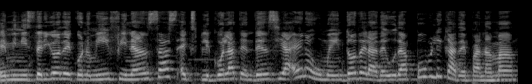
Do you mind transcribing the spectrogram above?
El Ministerio de Economía y Finanzas explicó la tendencia en aumento de la deuda pública de Panamá.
